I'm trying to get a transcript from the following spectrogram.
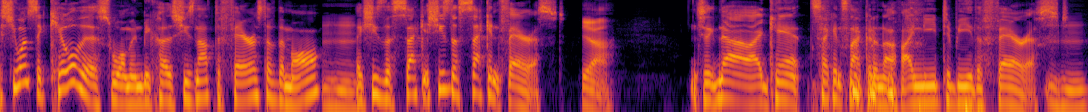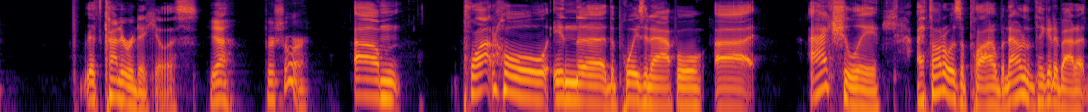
she wants to kill this woman because she's not the fairest of them all. Mm-hmm. Like she's the second. She's the second fairest. Yeah. And she's like, no, I can't. Second's not good enough. I need to be the fairest. Mm-hmm. It's kind of ridiculous. Yeah, for sure. Um, plot hole in the the poison apple. Uh, actually, I thought it was a plot hole, but now that I'm thinking about it,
